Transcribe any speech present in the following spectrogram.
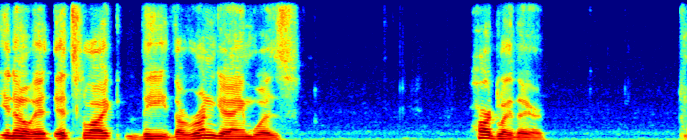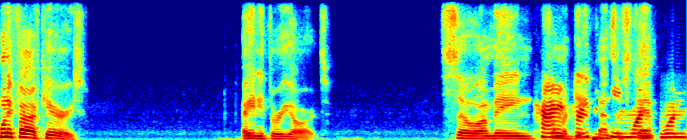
you know, it, it's like the the run game was hardly there. 25 carries, 83 yards. So I mean, kind from a defensive standpoint, one, one,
